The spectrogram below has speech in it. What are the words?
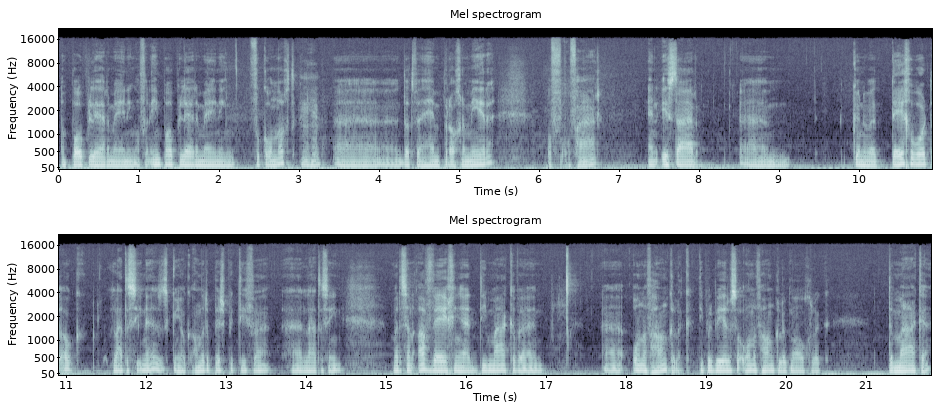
een populaire mening of een impopulaire mening verkondigt, Mhm. uh, dat we hem programmeren of, of haar. En is daar, um, kunnen we het tegenwoord ook laten zien, hè? dus kun je ook andere perspectieven uh, laten zien. Maar het zijn afwegingen die maken we uh, onafhankelijk. Die proberen we zo onafhankelijk mogelijk te maken.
